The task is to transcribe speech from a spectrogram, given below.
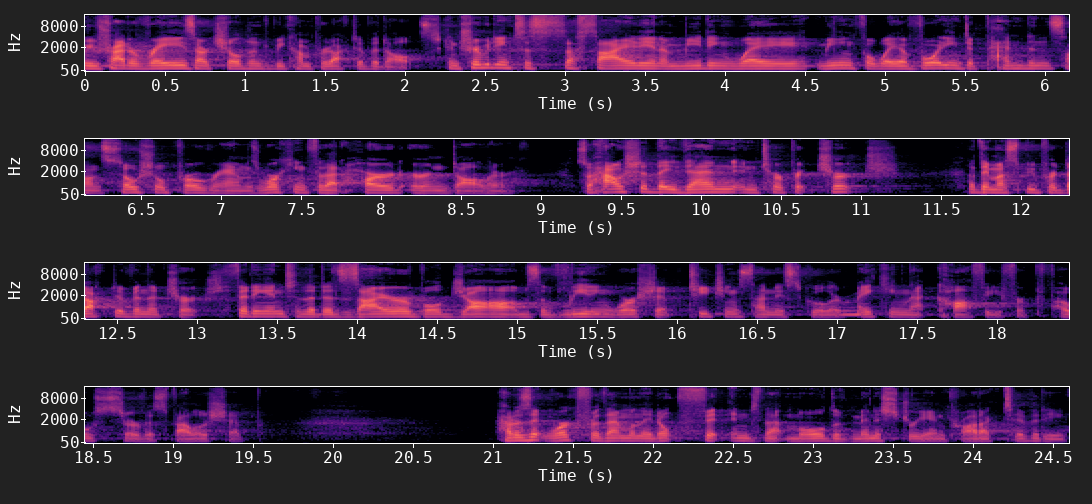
We try to raise our children to become productive adults, contributing to society in a meeting way, meaningful way, avoiding dependence on social programs, working for that hard earned dollar. So, how should they then interpret church? That they must be productive in the church, fitting into the desirable jobs of leading worship, teaching Sunday school, or making that coffee for post service fellowship. How does it work for them when they don't fit into that mold of ministry and productivity?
